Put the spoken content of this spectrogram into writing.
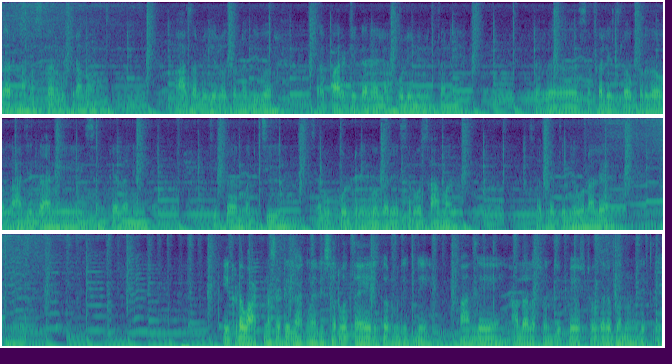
तर नमस्कार मित्रांनो. आज आम्ही गेलो होतो नदीवर पार्टी करायला होलीनिमित्ताने तर सकाळीच लवकर जाऊन अजिता आणि संकेत आणि चिकन मच्छी सर्व कोल्ड्रिंक वगैरे सर्व सामान सगळे ते घेऊन आले. इकडं वाटण्यासाठी लागणारी सर्व तयारी करून घेतली. कांदे आला लसूणची पेस्ट वगैरे बनवून घेतली.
